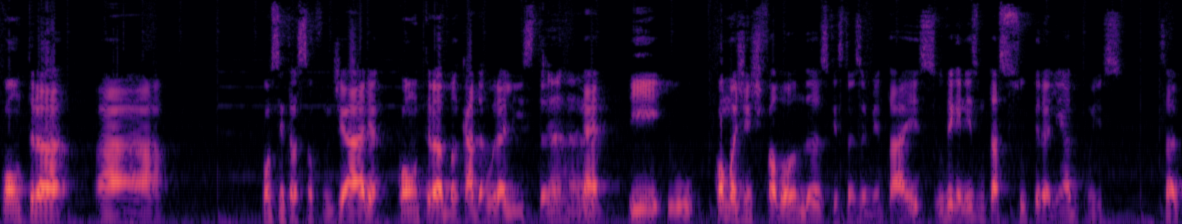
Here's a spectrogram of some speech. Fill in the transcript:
contra a concentração fundiária, contra a bancada ruralista, Aham. né? E o, como a gente falou das questões ambientais, o veganismo está super alinhado com isso, sabe?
